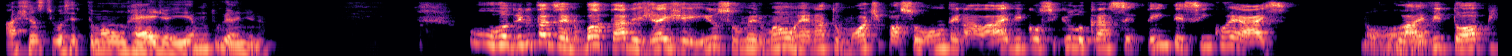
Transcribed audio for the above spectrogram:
a chance de você tomar um head aí é muito grande, né? O Rodrigo está dizendo, boa tarde, Jair Geilson, meu irmão Renato Motti passou ontem na live e conseguiu lucrar 75 reais. Oh. Live top.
